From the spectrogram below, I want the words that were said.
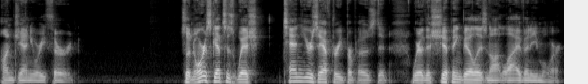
on January 3rd. So Norris gets his wish 10 years after he proposed it, where the shipping bill is not live anymore.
